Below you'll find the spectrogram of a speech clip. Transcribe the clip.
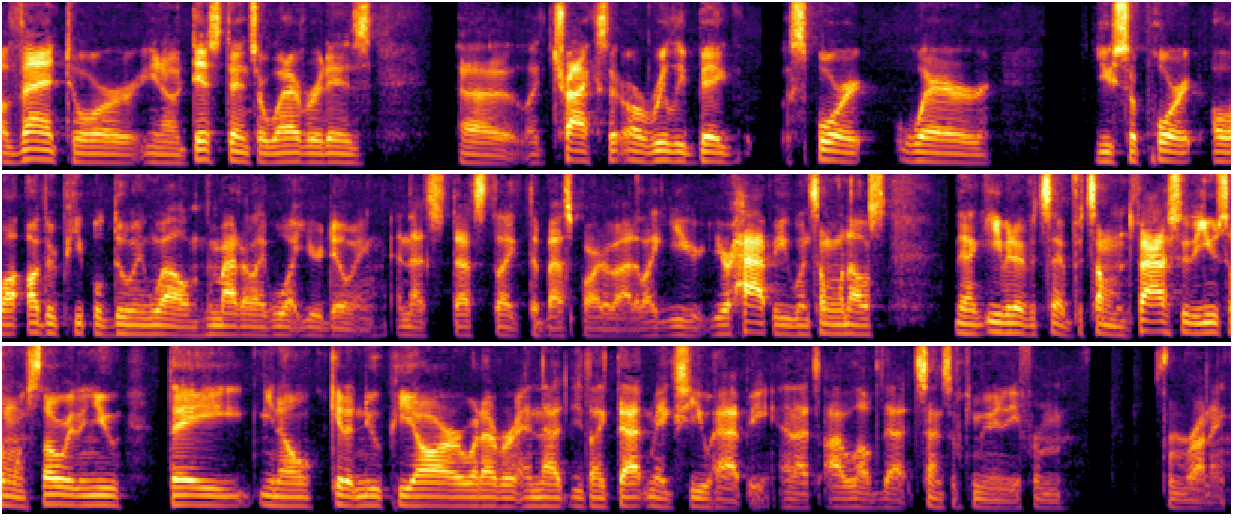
event or you know distance or whatever it is. uh, like tracks that are really big sport where you support a lot other people doing well no matter like what you're doing. And that's that's like the best part about it. Like you you're happy when someone else like even if it's if it's someone faster than you someone slower than you they you know get a new pr or whatever and that like that makes you happy. And that's i love that sense of community from from running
